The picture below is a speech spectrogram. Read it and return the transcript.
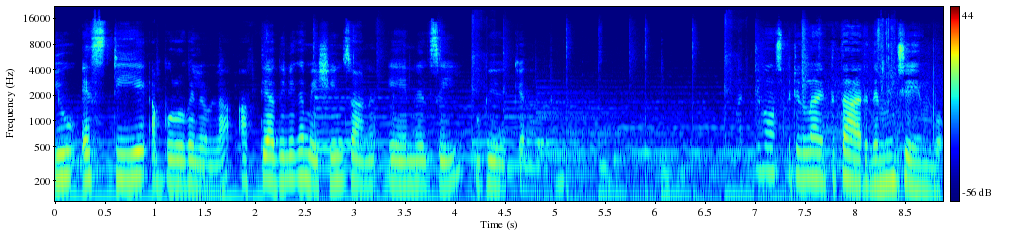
യു എസ് ടി എ അപ്രൂവലുള്ള അത്യാധുനിക മെഷീൻസ് ആണ് എ എൻ എൽ സിയിൽ ഉപയോഗിക്കുന്നത്. മറ്റ് ഹോസ്പിറ്റലുകളായിട്ട് താരതമ്യം ചെയ്യുമ്പോൾ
